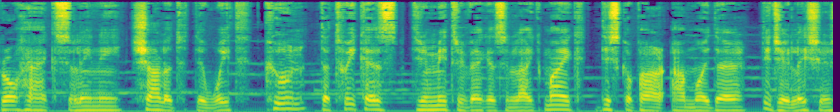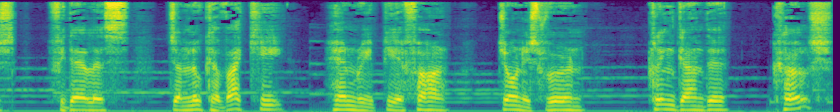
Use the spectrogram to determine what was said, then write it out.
Brohug, Cellini, Charlotte de Witte, Da Tweekaz, Dimitri Vegas and Like Mike, Discopar Amoider, DJ Licious, Fidelis, Gianluca Vacchi, Henri PFR, Jonas Vern, Klingande, Kölsch,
